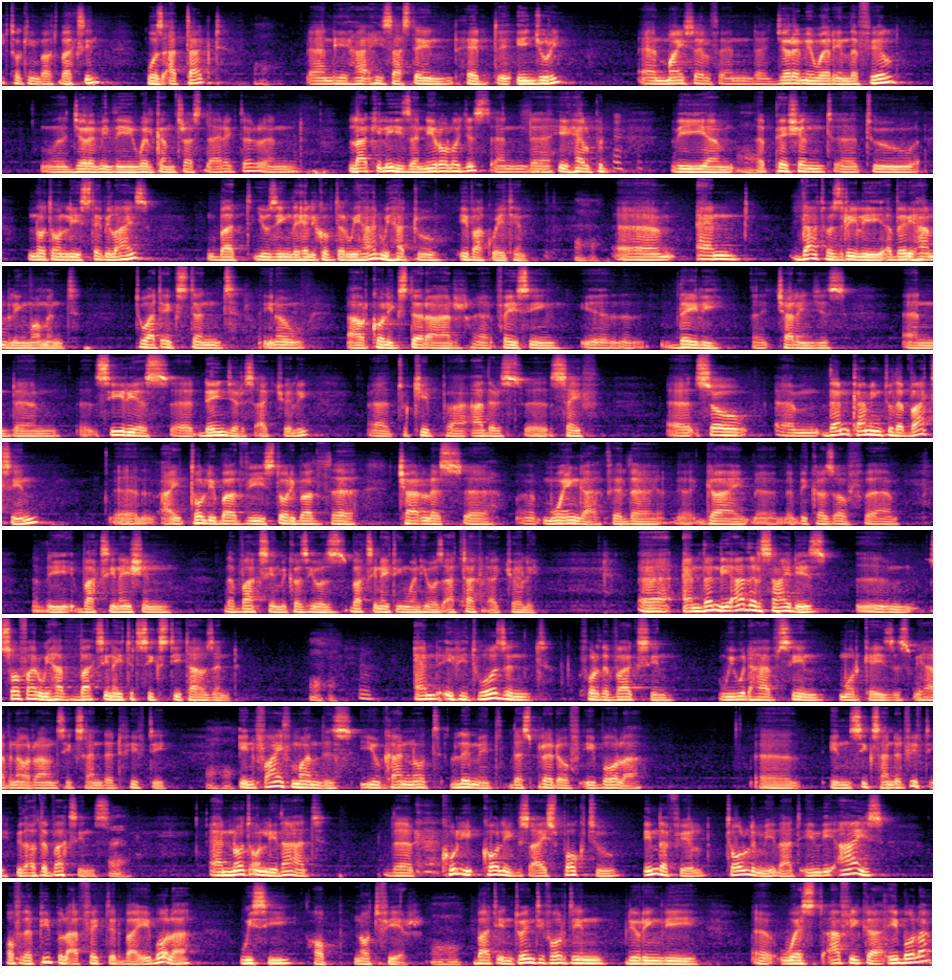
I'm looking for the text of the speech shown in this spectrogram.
we're talking about vaccine, was attacked and he, he sustained head uh, injury. And myself and uh, Jeremy were in the field. Uh, Jeremy, the Wellcome Trust director, and luckily he's a neurologist and uh, he helped the um, uh, patient uh, to not only stabilize, but using the helicopter we had, we had to evacuate him. Um, and that was really a very humbling moment. To what extent, you know, our colleagues there are uh, facing uh, daily uh, challenges and um, serious dangers, actually, to keep others safe. So um, then coming to the vaccine, I told you about the story about Charles uh, Mwenga, the, guy, because of the vaccination, the vaccine, because he was vaccinating when he was attacked, actually. Uh, and then the other side is, um, so far we have vaccinated 60,000. And if it wasn't for the vaccine, we would have seen more cases. We have now around 650. In five months, you cannot limit the spread of Ebola uh, in 650 without the vaccines. And not only that, the colleagues I spoke to in the field told me that in the eyes of the people affected by Ebola, we see hope, not fear. But in 2014, during the uh, West Africa Ebola,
